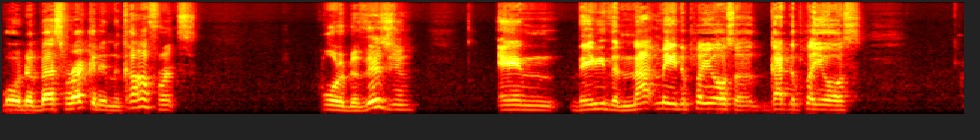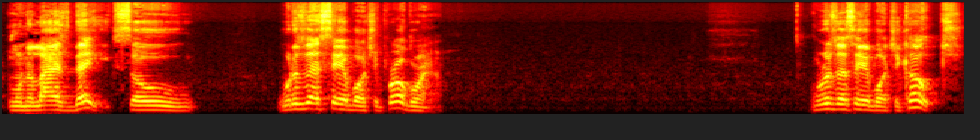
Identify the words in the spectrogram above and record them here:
or the best record in the conference or the division, and they've either not made the playoffs or got the playoffs on the last day. So, what does that say about your program? What does that say about your coach?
